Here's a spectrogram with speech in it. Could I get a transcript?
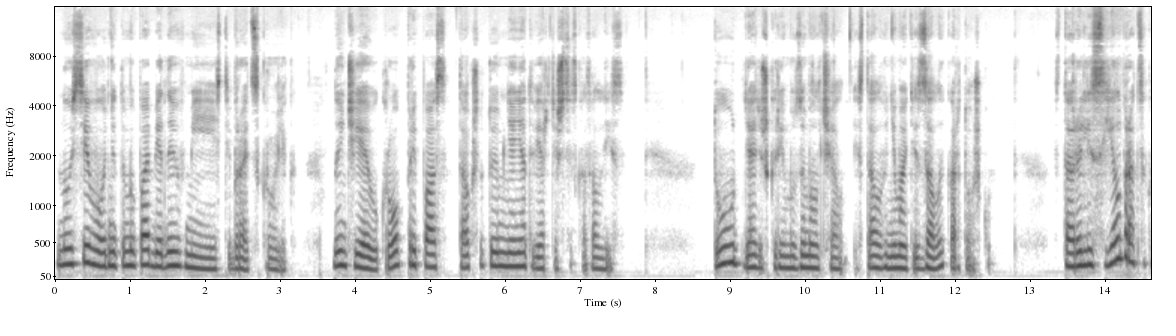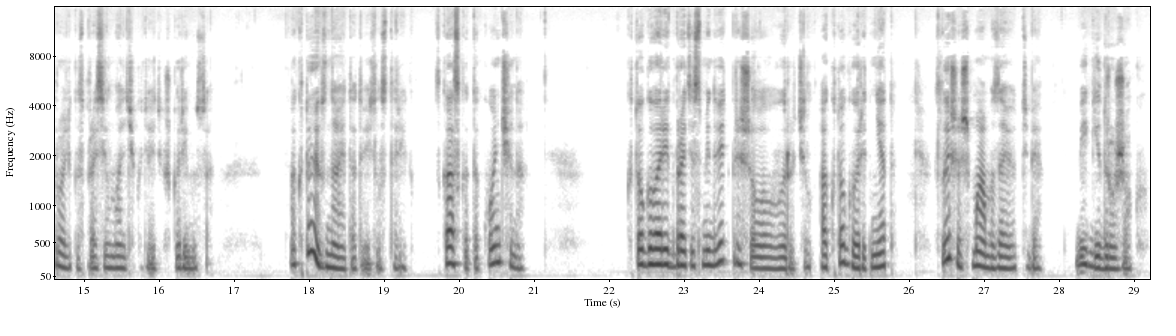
«Ну, сегодня-то мы пообедаем вместе, братец-кролик. Нынче я и укроп припас, так что ты у меня не отвертишься», — сказал лис. Тут дядюшка Риму замолчал и стал вынимать из золы картошку. «Старый лис съел братца-кролика?» — спросил мальчик у дядюшка Римуса. «А кто их знает?» — ответил старик. «Сказка-то кончена. Кто говорит, братец-медведь пришел его выручил, а кто говорит нет. Слышишь, мама зовет тебя. Беги, дружок».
